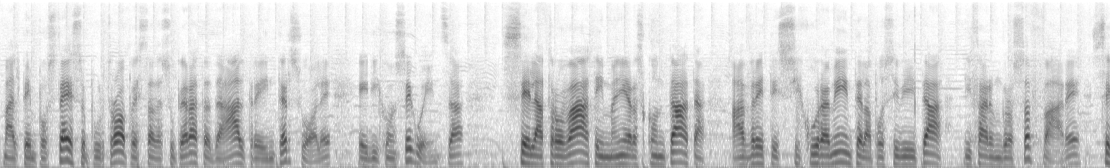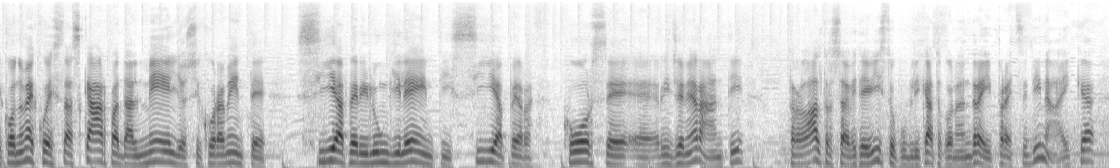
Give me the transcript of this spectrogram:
ma al tempo stesso purtroppo è stata superata da altre intersuole e di conseguenza se la trovate in maniera scontata avrete sicuramente la possibilità di fare un grosso affare. Secondo me questa scarpa dà il meglio sicuramente sia per i lunghi lenti sia per corse eh, rigeneranti. Tra l'altro se avete visto pubblicato con Andrei i prezzi di Nike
